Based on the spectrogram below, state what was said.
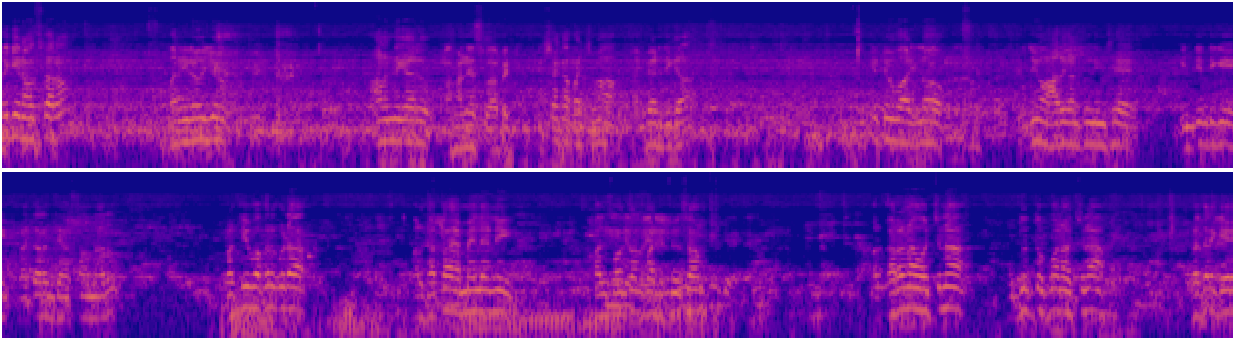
అందరికీ నమస్కారం. మరి ఈరోజు ఆనంద్ గారు విశాఖ పశ్చిమ అభ్యర్థిగా ఫిఫ్టీ టూ వార్డులో ఉదయం ఆరు గంటల నుంచే ఇంటింటికి ప్రచారం చేస్తూ ఉన్నారు. ప్రతి ఒక్కరు కూడా మరి గత ఎమ్మెల్యేని పది సంవత్సరాల పాటు చూసాం. మరి కరోనా వచ్చినా ఉద్దు తుఫాన్ వచ్చినా ప్రజలకు ఏ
